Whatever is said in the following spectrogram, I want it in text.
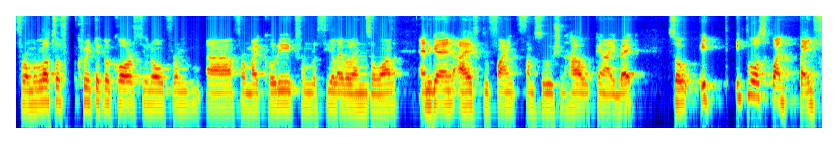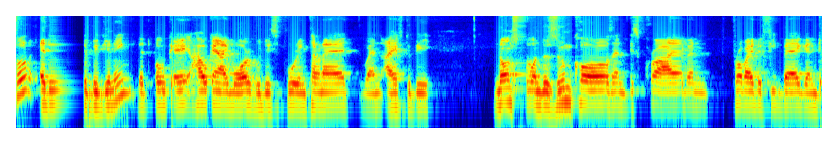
from lots of critical calls, you know, from uh, from my colleagues, from the C level, and so on. And again, I have to find some solution. How can I back? So it it was quite painful at the beginning. That okay, how can I work with this poor internet when I have to be non-stop on the Zoom calls and describe and provide the feedback and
